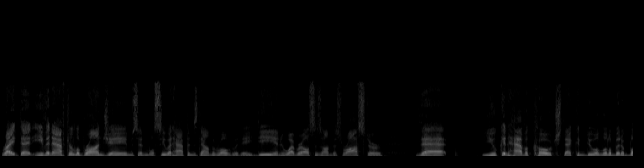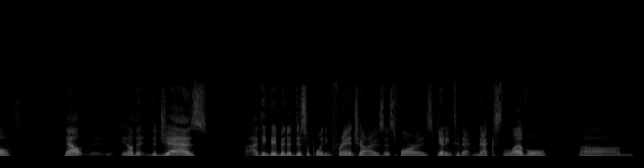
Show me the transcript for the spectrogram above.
Right? That even after LeBron James, and we'll see what happens down the road with AD and whoever else is on this roster, that you can have a coach that can do a little bit of both. Now, you know, the the Jazz, I think they've been a disappointing franchise as far as getting to that next level. Um,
